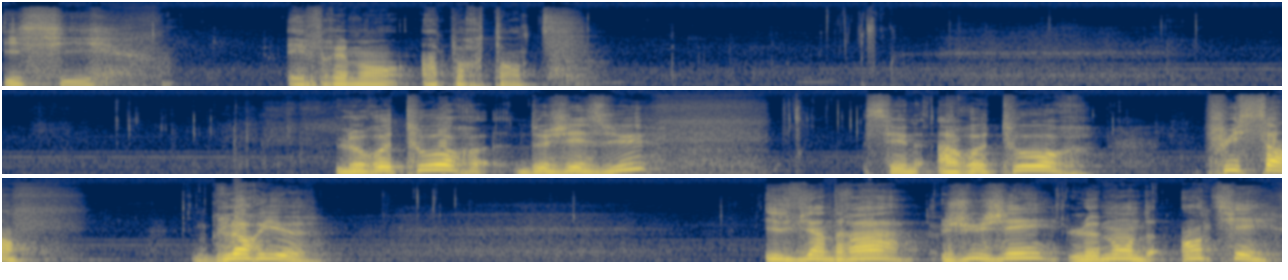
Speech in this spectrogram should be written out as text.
ici est vraiment importante. Le retour de Jésus, c'est un retour puissant, glorieux. Il viendra juger le monde entier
